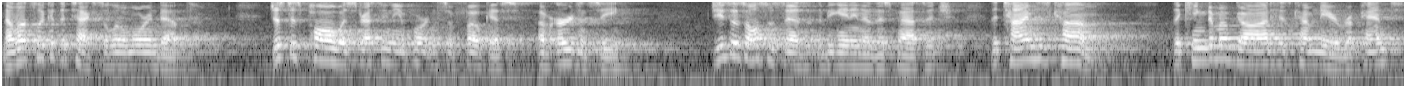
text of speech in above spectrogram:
Now let's look at the text a little more in depth. Just as Paul was stressing the importance of focus, of urgency, Jesus also says at the beginning of this passage, The time has come the kingdom of God has come near. Repent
